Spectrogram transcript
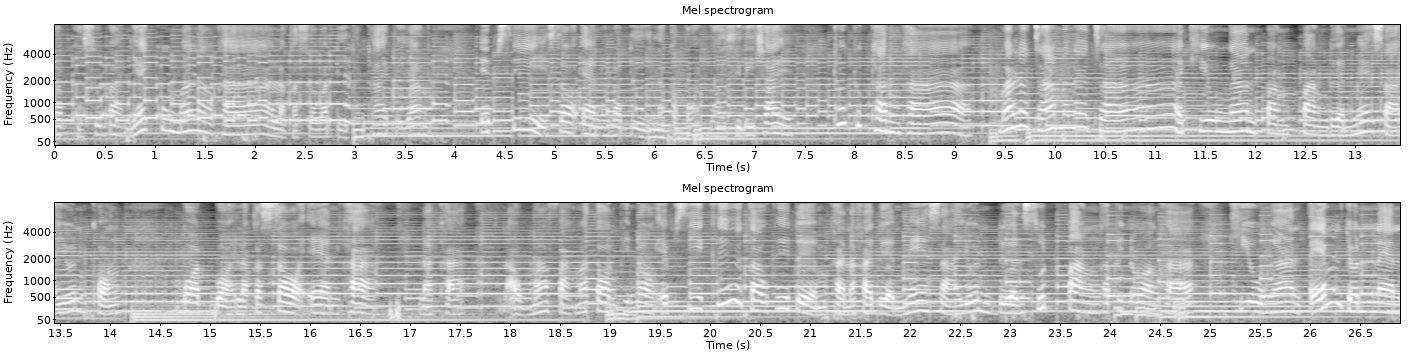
รับอสุบานแยกกุ้งมาแล้วค่ะ แล้วก็สวัสดีทั้งท้ายไปยังเอฟซีซอแอนอรดีและก็บอยบอยสิริชัย ทุกทุกท่านค่ะ มาแล้วจ้ามาแล้วจ้า คิวงานปังปังเดือนเมษายนของบอดบอยแล้วก็ซอแอนค่ะนะคะ เอามาฝากมาตอนพี่น้อง FC คือเก่าคือเดิมค่ะนะคะ เดือนเมษายนเดือนสุดปังค่ะพี่น้องค่ะ คิวงานเต็มจนแน่น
